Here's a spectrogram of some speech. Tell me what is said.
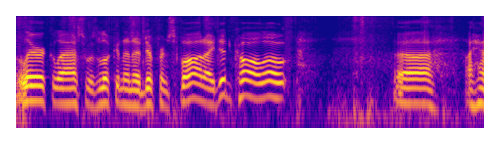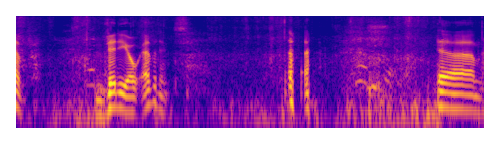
Lyrical Lass was looking in a different spot. I did call out. Uh, I have video evidence. um,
